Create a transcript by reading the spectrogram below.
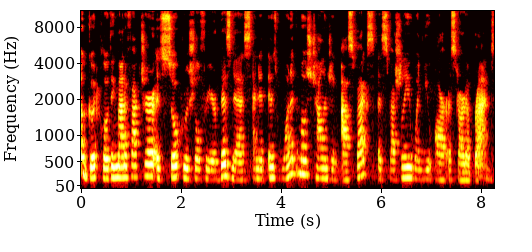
a good clothing manufacturer is so crucial for your business, and it is one of the most challenging aspects, especially when you are a startup brand.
